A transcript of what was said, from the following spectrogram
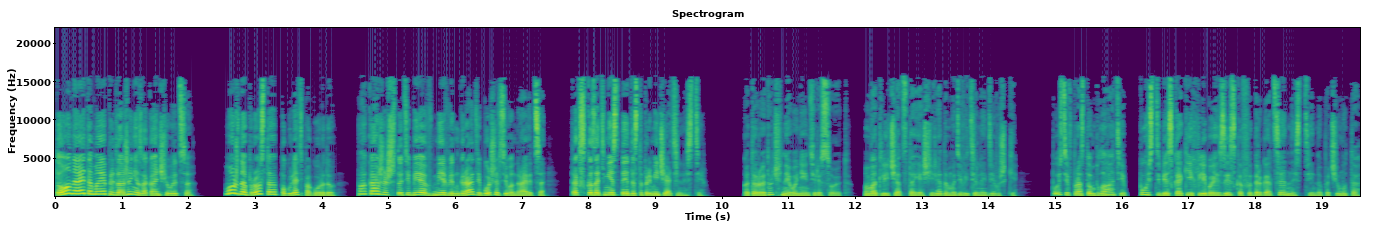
то на этом мои предложения заканчиваются. Можно просто погулять по городу. Покажешь, что тебе в Мирвинграде больше всего нравится, так сказать, местные достопримечательности, которые точно его не интересуют, в отличие от стоящей рядом удивительной девушки. Пусть и в простом платье, пусть без каких-либо изысков и драгоценностей, но почему-то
